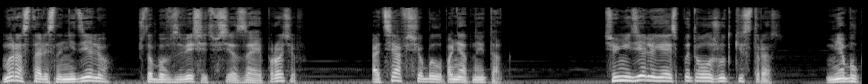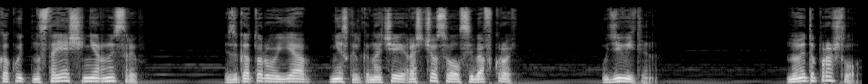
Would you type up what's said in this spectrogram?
Мы расстались на неделю, чтобы взвесить все «за» и «против», хотя все было понятно и так. Всю неделю я испытывал жуткий стресс. У меня был какой-то настоящий нервный срыв из-за которого я несколько ночей расчесывал себя в кровь. Удивительно. Но это прошло.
